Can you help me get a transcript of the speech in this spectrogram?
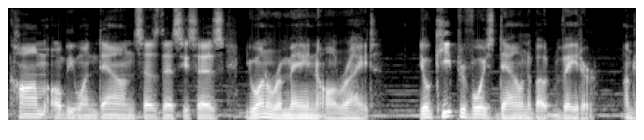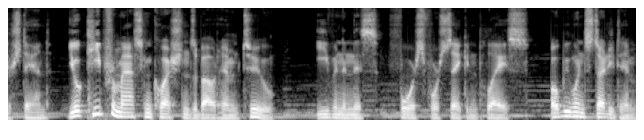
calm Obi Wan down says this. He says, You want to remain all right. You'll keep your voice down about Vader, understand? You'll keep from asking questions about him, too, even in this force forsaken place. Obi Wan studied him.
